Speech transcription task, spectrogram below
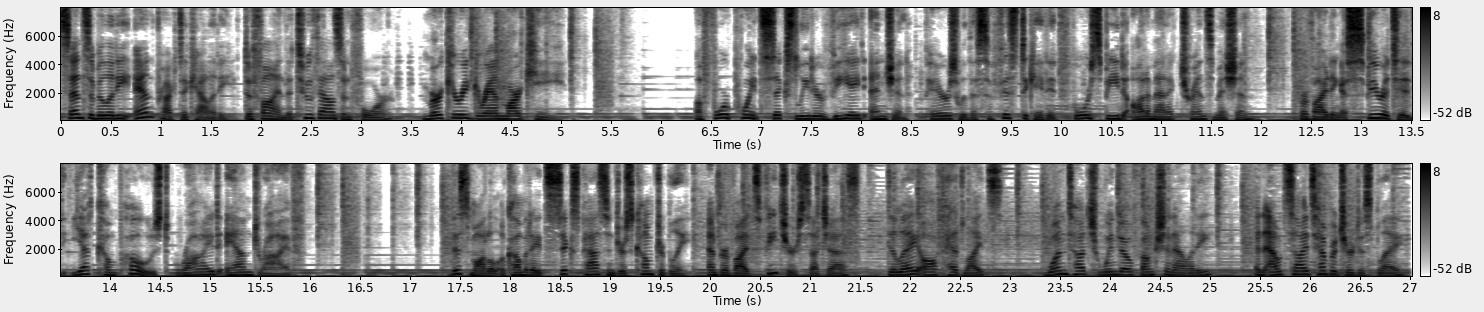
Sensibility and practicality define the 2004 Mercury Grand Marquis. A 4.6 liter V8 engine pairs with a sophisticated four speed automatic transmission, providing a spirited yet composed ride and drive. This model accommodates six passengers comfortably and provides features such as delay off headlights, one touch window functionality, an outside temperature display,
